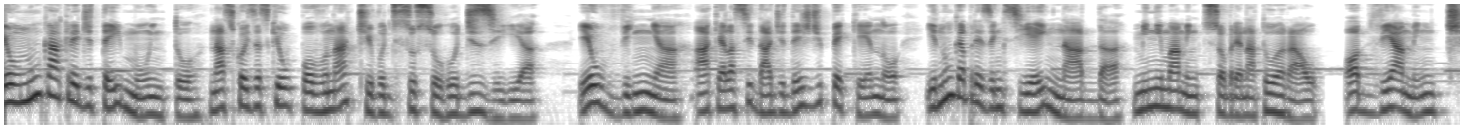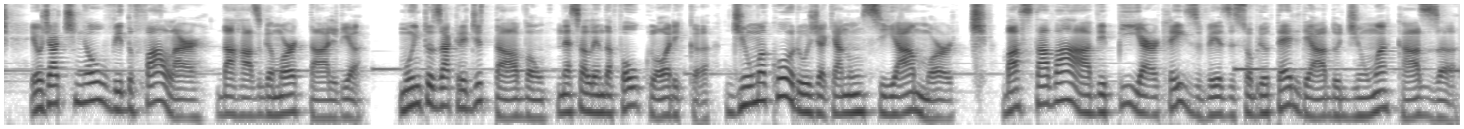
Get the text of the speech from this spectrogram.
Eu nunca acreditei muito nas coisas que o povo nativo de Sussurro dizia. Eu vinha àquela cidade desde pequeno e nunca presenciei nada minimamente sobrenatural. Obviamente, eu já tinha ouvido falar da rasga mortalha. Muitos acreditavam nessa lenda folclórica de uma coruja que anuncia a morte. Bastava a ave piar três vezes sobre o telhado de uma casa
